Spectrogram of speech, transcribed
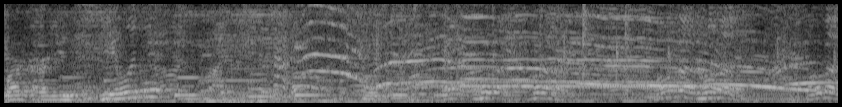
Mark, are you feeling it? Yeah, hold on, hold on. Hold on, hold on. Hold on.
